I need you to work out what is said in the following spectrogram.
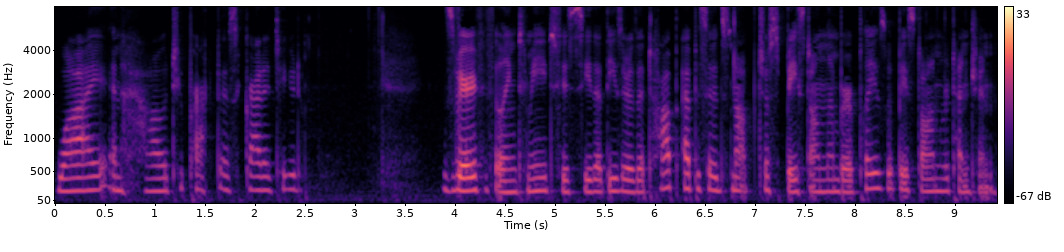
why and how to practice gratitude. It's very fulfilling to me to see that these are the top episodes, not just based on number of plays, but based on retention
